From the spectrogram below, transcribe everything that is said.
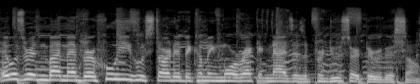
It was written by member Hui, who started becoming more recognized as a producer through this song.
